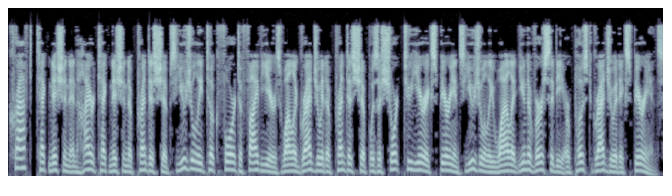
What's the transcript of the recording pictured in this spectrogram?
Craft, technician and higher technician apprenticeships usually took four to five years while a graduate apprenticeship was a short two-year experience usually while at university or postgraduate experience.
